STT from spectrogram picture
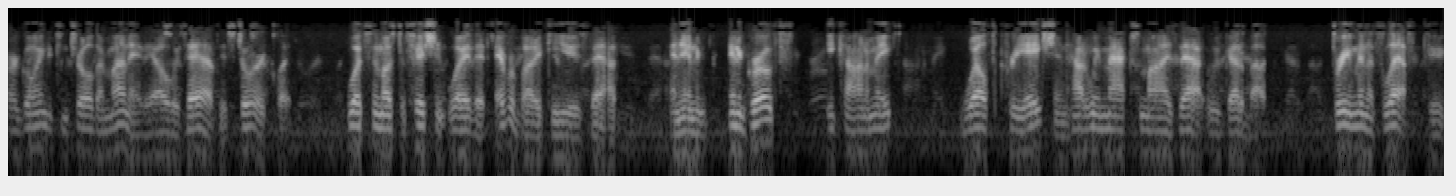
are going to control their money. They always have historically. What's the most efficient way that everybody can use that? And in a, in a growth economy, wealth creation, how do we maximize that? We've got about three minutes left to,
